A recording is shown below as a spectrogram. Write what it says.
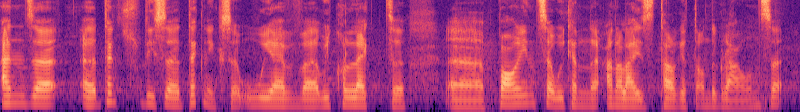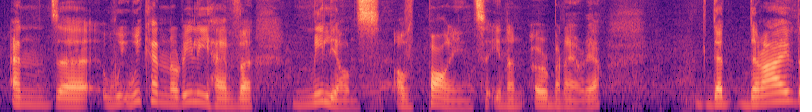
And uh, thanks to these uh, techniques, uh, we have uh, we collect uh, uh, points. we can analyze target on the grounds, and we we can really have millions of points in an urban area that derived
